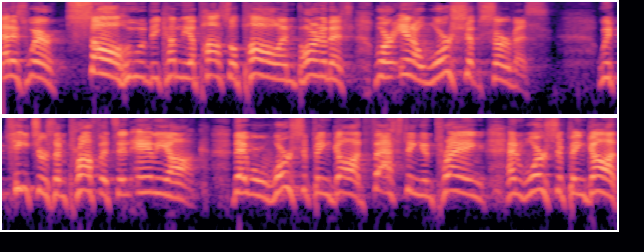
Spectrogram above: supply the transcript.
That is where Saul, who would become the Apostle Paul, and Barnabas were in a worship service with teachers and prophets in Antioch. They were worshiping God, fasting and praying and worshiping God.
